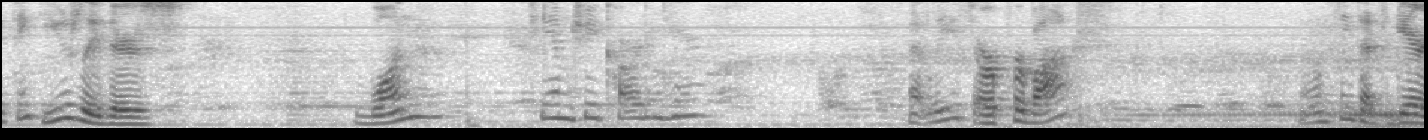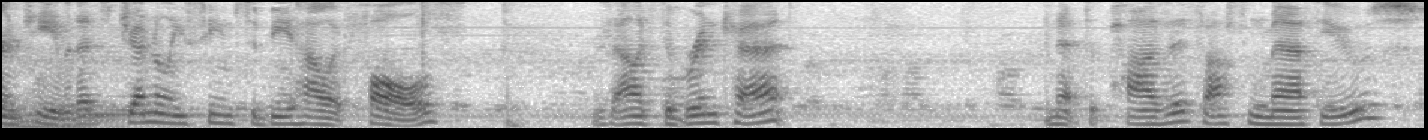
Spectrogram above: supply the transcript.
I think usually there's one PMG card in here, at least, or per box. I don't think that's guaranteed, but that generally seems to be how it falls. There's Alex DeBrincat, net deposits, Auston Matthews.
